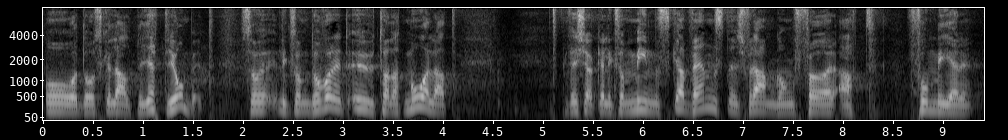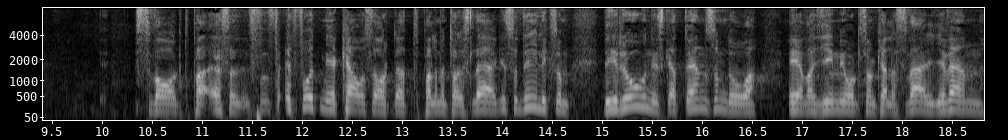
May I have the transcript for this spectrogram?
Och då skulle allt bli jättejobbigt. Så liksom, då var det ett uttalat mål att försöka liksom minska vänsterns framgång för att få mer svagt, alltså, få ett mer kaosartat parlamentariskt läge. Så det är liksom det ironiska att den som då är vad Jimmy Åkesson kallar Sverigevän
